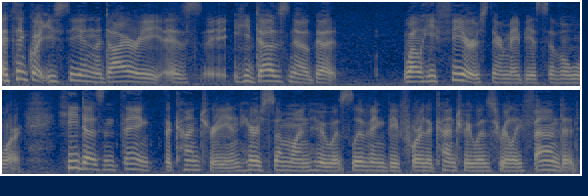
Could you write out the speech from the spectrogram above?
I think what you see in the diary is he does know that, well, he fears there may be a civil war. He doesn't think the country, and here's someone who was living before the country was really founded,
